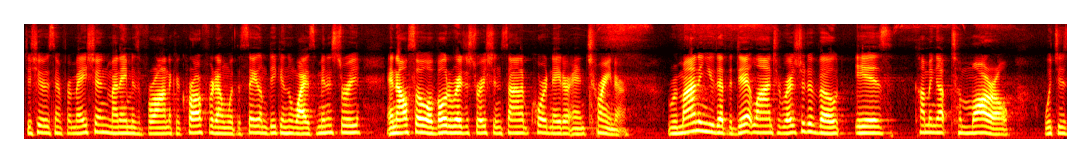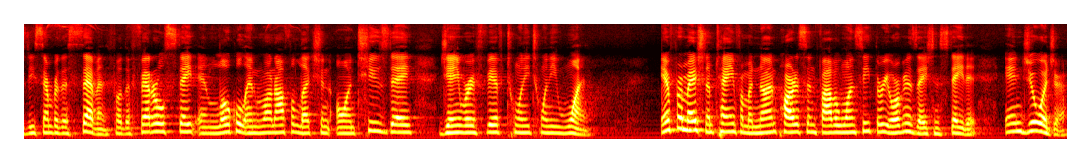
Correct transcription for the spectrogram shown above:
to share this information. My name is Veronica Crawford. I'm with the Salem Deacons and Wives Ministry and also a voter registration sign up coordinator and trainer. Reminding you that the deadline to register to vote is coming up tomorrow, which is December the 7th, for the federal, state, and local and runoff election on Tuesday, January 5th, 2021. Information obtained from a nonpartisan 501c3 organization stated in Georgia,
